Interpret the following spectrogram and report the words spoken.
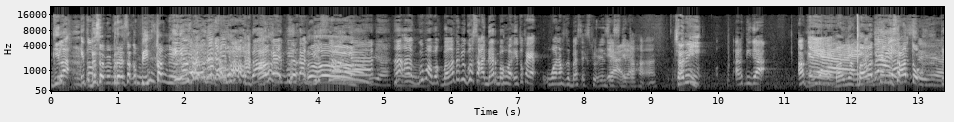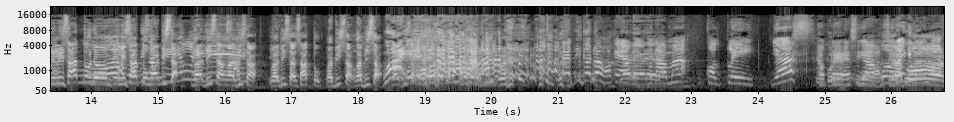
Gila, itu Udah sampai berasa ke bintang ya. Iya, udah kayak kayak bintang di surga. Iya. Heeh, gue mabok banget tapi gue sadar bahwa itu kayak one of the best experiences Iya, gitu. iya. Heeh. Cani, Ada tiga. Oke. banyak banget pilih satu. Pilih satu dong, Wah, pilih satu. bisa Nggak bisa, nggak bisa, nggak bisa, nggak bisa satu, nggak bisa, nggak bisa. Why? Eh tiga dong, oke. Yaudah, yaudah, Pertama Coldplay. Yes. Singapura Oke, ya? Singapura. Singapura. Yang di Bangkok.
